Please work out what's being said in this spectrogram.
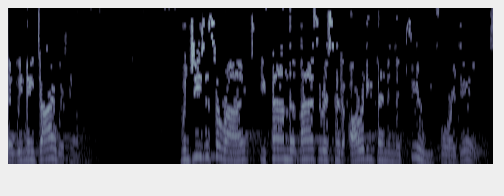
that we may die with him. When Jesus arrived, he found that Lazarus had already been in the tomb four days.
